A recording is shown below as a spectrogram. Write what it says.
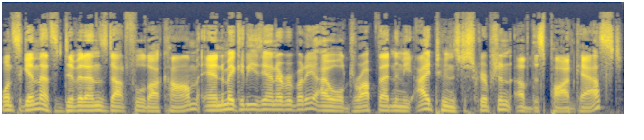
Once again, that's dividends.fool.com. And to make it easy on everybody, I will drop that in the iTunes description of this podcast.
